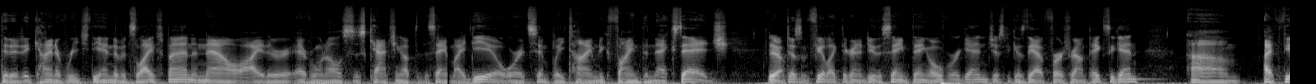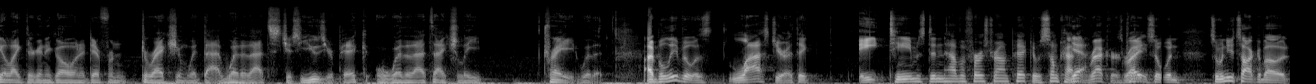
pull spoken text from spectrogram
that it had kind of reached the end of its lifespan, and now either everyone else is catching up to the same idea, or it's simply time to find the next edge. Yeah. It doesn't feel like they're going to do the same thing over again just because they have first round picks again. Um, I feel like they're going to go in a different direction with that, whether that's just use your pick or whether that's actually trade with it. I believe it was last year. I think eight teams didn't have a first round pick. It was some kind Yeah, of record, right? crazy. So when so when you talk about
